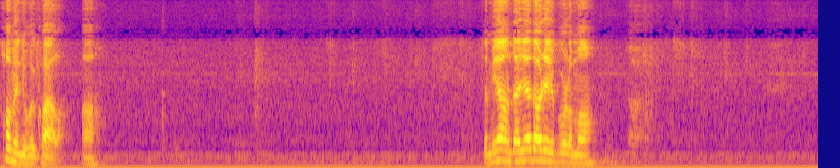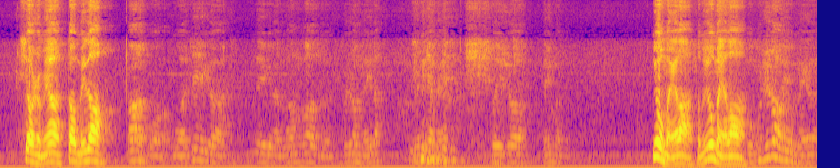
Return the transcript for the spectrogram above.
后面就会快了啊。怎么样？大家到这一步了吗？到笑什么呀？到没到？到了，我我这个那个 long box 不知道没了，文件没了，所以说。又没了？怎么又没了？我不知道又没了，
